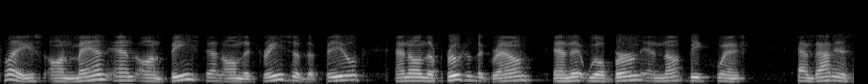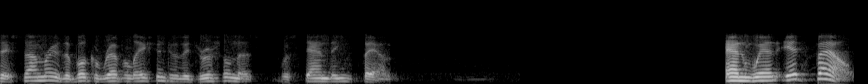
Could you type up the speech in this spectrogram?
place, on man and on beast, and on the trees of the field, and on the fruit of the ground, and it will burn and not be quenched. And that is a summary of the book of Revelation to the Jerusalem that was standing then. And when it fell,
